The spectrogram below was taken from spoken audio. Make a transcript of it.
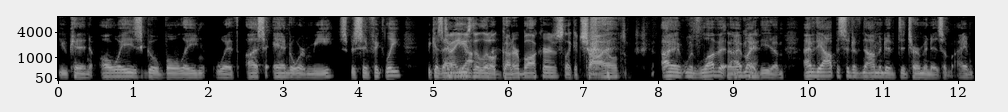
you can always go bowling with us and or me specifically because Can I, I use the, the little gutter blockers like a child? I would love it. I might need them. I have the opposite of nominative determinism. I am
